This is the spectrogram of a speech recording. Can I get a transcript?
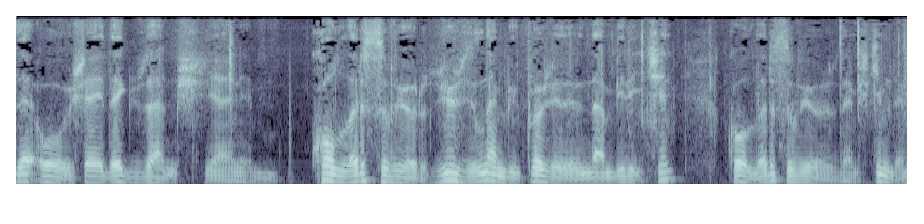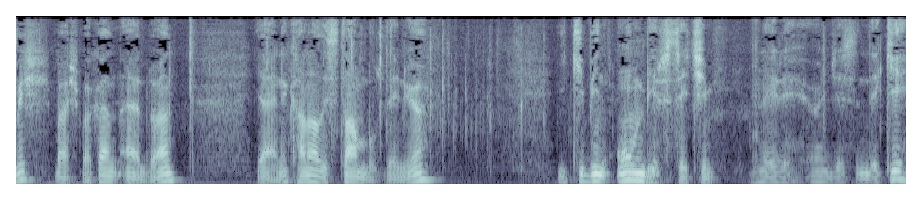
de o şey de güzelmiş. Yani kolları sıvıyoruz. Yüzyılın en büyük projelerinden biri için kolları sıvıyoruz demiş. Kim demiş? Başbakan Erdoğan. Yani Kanal İstanbul deniyor. 2011 seçimleri öncesindeki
